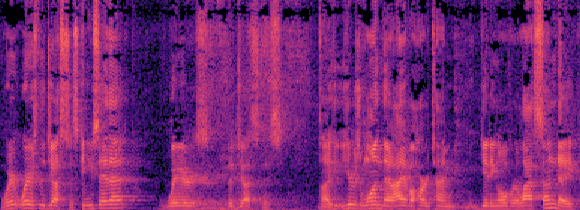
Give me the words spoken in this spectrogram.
Where, where's the justice? Can you say that? Where's the justice? Uh, here's one that I have a hard time getting over. Last Sunday,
